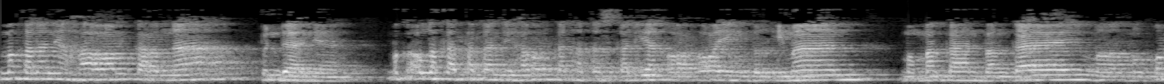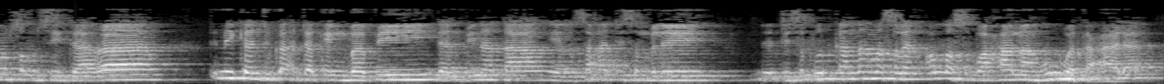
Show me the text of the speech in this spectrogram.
makanan yang haram karena bendanya Maka Allah katakan diharamkan atas kalian orang-orang yang beriman memakan bangkai, mengkonsumsi darah, demikian juga daging babi dan binatang yang saat disembelih disebutkan nama selain Allah Subhanahu wa taala.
